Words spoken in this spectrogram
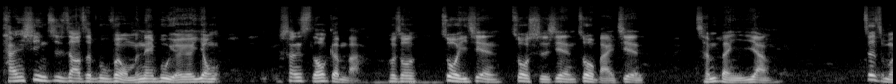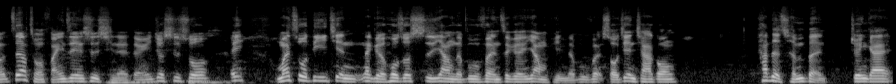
弹性制造这部分，我们内部有一个用算 slogan 吧，或者说做一件、做十件、做百件，成本一样。这怎么这要怎么反映这件事情呢？等于就是说，哎，我们在做第一件那个或者说试样的部分，这个样品的部分，首件加工，它的成本。就应该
